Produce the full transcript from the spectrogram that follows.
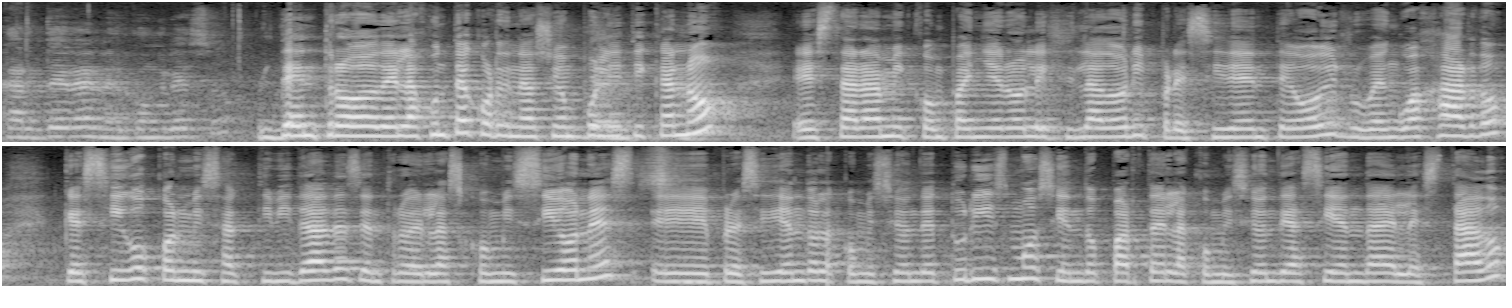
cartera en el Congreso? Dentro de la Junta de Coordinación Política no estará mi compañero legislador y presidente hoy, Rubén Guajardo, que sigo con mis actividades dentro de las comisiones, eh, presidiendo la Comisión de Turismo, siendo parte de la Comisión de Hacienda del Estado,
